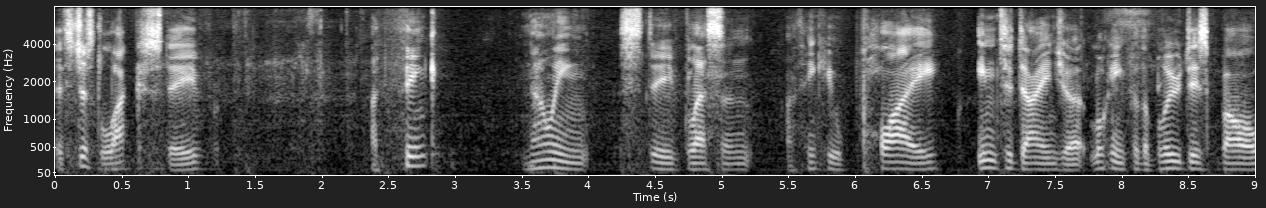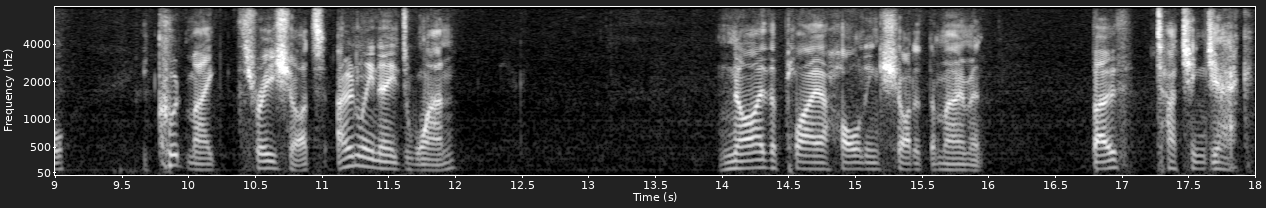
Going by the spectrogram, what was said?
It's just luck, Steve. I think, knowing Steve Glasson, I think he'll play into danger, looking for the blue disc bowl. He could make three shots, only needs one. Neither player holding shot at the moment. Both touching Jack.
